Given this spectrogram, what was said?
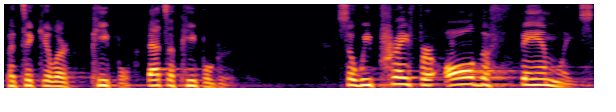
particular people. That's a people group. So we pray for all the families,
